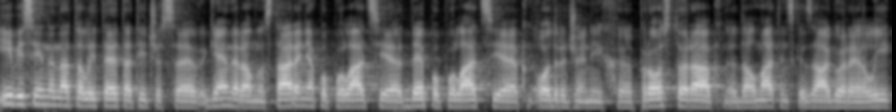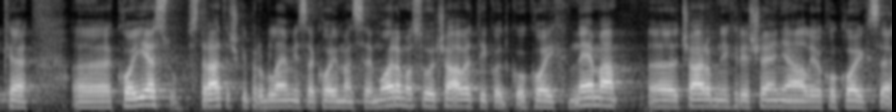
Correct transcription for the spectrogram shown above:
i visine nataliteta, tiče se generalno starenja populacije, depopulacije određenih e, prostora, Dalmatinske zagore, Like, e, koji jesu strateški problemi sa kojima se moramo suočavati, kod kojih nema e, čarobnih rješenja, ali oko kojih se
